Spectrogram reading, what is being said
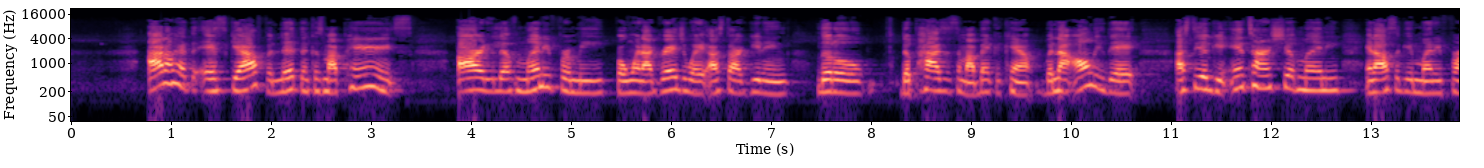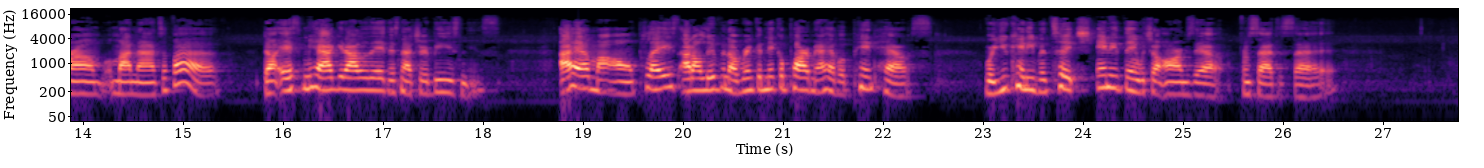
I don't have to ask y'all for nothing because my parents already left money for me for when I graduate. I start getting little deposits in my bank account. But not only that, I still get internship money and I also get money from my nine to five. Don't ask me how I get all of that. That's not your business. I have my own place. I don't live in a rink-a-nick apartment. I have a penthouse where you can't even touch anything with your arms out from side to side.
